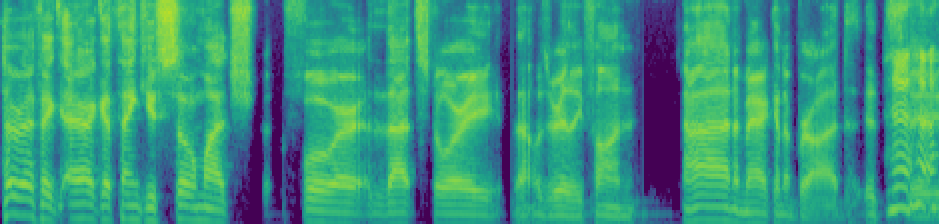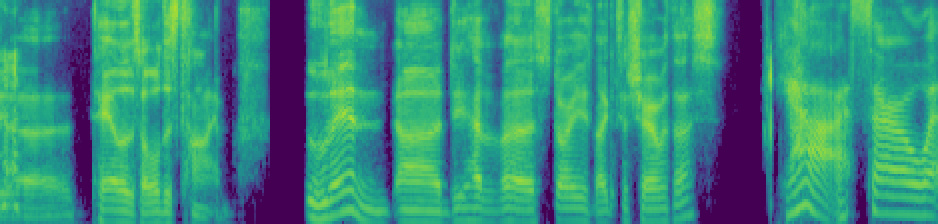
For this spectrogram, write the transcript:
Terrific. Erica, thank you so much for that story. That was really fun. Ah, an American Abroad. It's a uh, tale as old as time. Lynn, uh, do you have a story you'd like to share with us? Yeah. So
